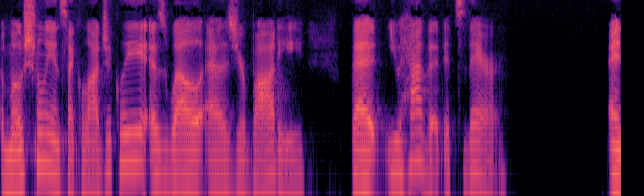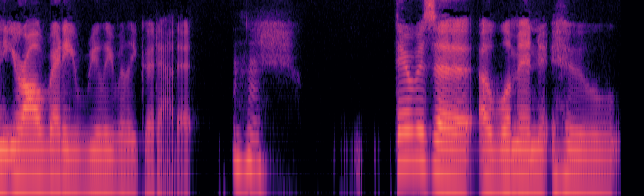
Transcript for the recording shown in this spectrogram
emotionally and psychologically as well as your body that you have it. It's there. And you're already really really good at it. Mm-hmm. there was a, a woman who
